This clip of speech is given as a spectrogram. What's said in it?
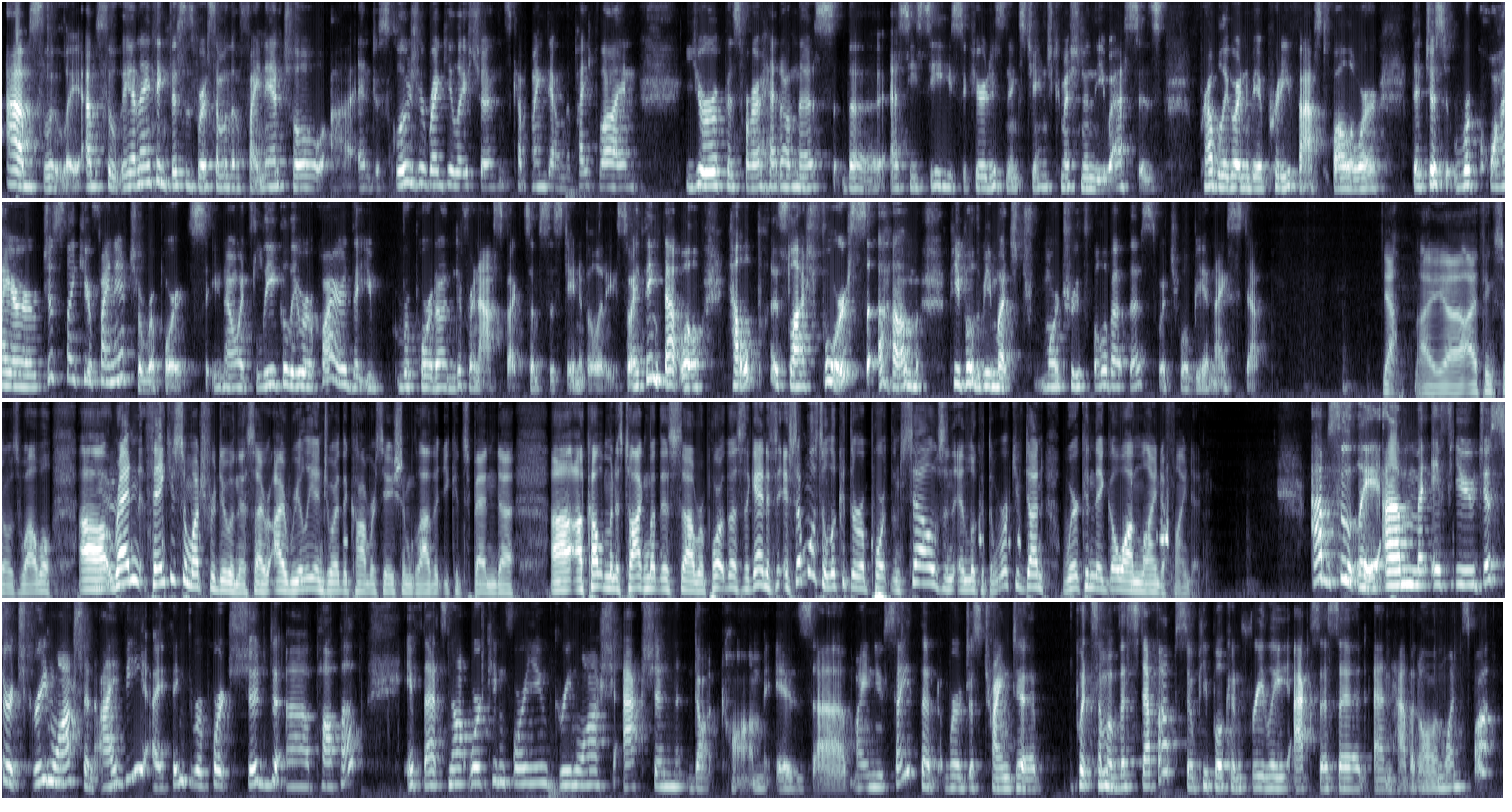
Absolutely, absolutely. And I think this is where some of the financial uh, and disclosure regulations coming down the pipeline. Europe is far ahead on this. The SEC, Securities and Exchange Commission in the US, is probably going to be a pretty fast follower that just require, just like your financial reports, you know, it's legally required that you report on different aspects of sustainability. So I think that will help slash force um, people to be much tr- more truthful about this, which will be a nice step. Yeah, I uh, I think so as well. Well, uh, yeah. Wren, thank you so much for doing this. I, I really enjoyed the conversation. I'm glad that you could spend uh, uh a couple minutes talking about this uh, report with us. Again, if, if someone wants to look at the report themselves and, and look at the work you've done, where can they go online to find it? Absolutely. Um, if you just search greenwash and Ivey, I think the report should uh, pop up. If that's not working for you, greenwashaction.com is uh, my new site that we're just trying to put some of this stuff up so people can freely access it and have it all in one spot.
